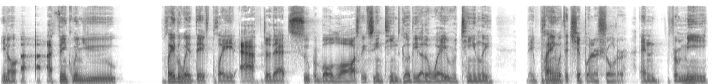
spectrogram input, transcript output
you know, I, I think when you play the way that they've played after that Super Bowl loss, we've seen teams go the other way routinely. They're playing with a chip on their shoulder. And for me,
